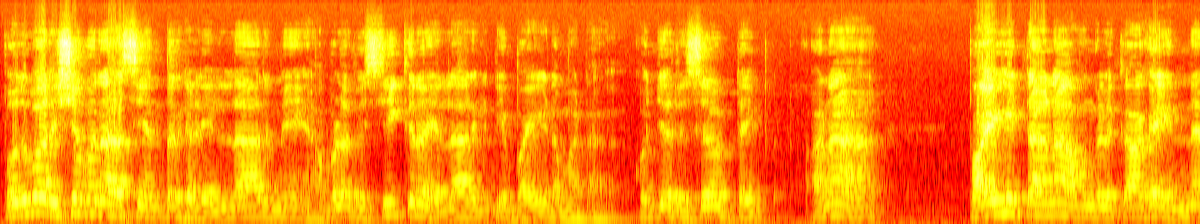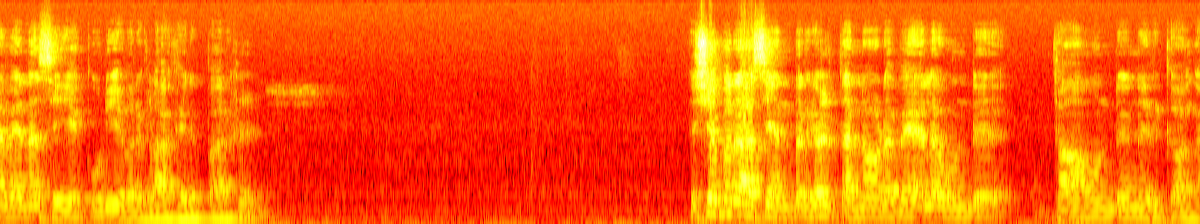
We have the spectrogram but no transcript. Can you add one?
பொதுவாக ரிஷபராசி அன்பர்கள் எல்லாருமே அவ்வளவு சீக்கிரம் எல்லாருக்கிட்டையும் பழகிட மாட்டாங்க. கொஞ்சம் ரிசர்வ் டைப் ஆனால் பழகிட்டானா அவங்களுக்காக என்ன வேணால் செய்யக்கூடியவர்களாக இருப்பார்கள். ரிஷபராசி அன்பர்கள் தன்னோட வேலை உண்டு. தான் உண்டுன்னு இருக்காங்க.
